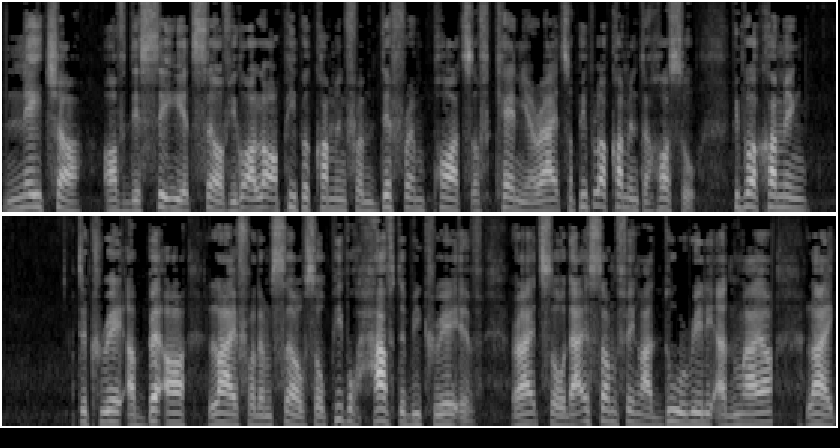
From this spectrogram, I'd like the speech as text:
nature of the city itself, you got a lot of people coming from different parts of Kenya, right? So people are coming to hustle. People are coming to create a better life for themselves. So people have to be creative, right? So that is something I do really admire. Like,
